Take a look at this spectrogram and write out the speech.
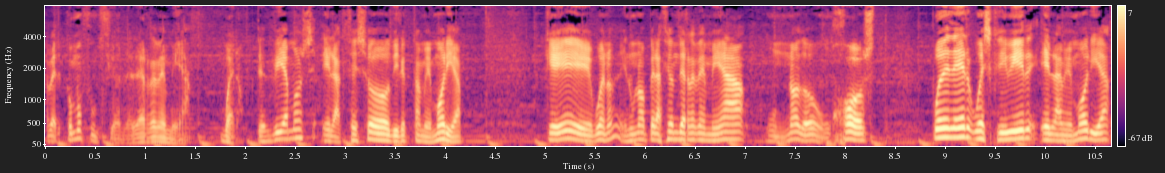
A ver, ¿cómo funciona el RDMA? Bueno, tendríamos el acceso directo a memoria, que, bueno, en una operación de RDMA, un nodo, un host, puede leer o escribir en la memoria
